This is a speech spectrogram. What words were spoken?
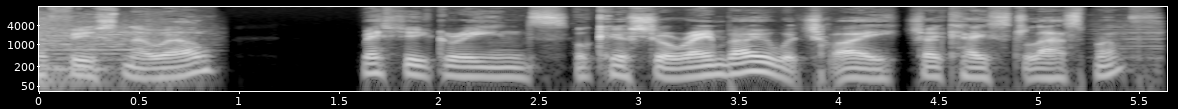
The first Noel, Matthew Green's Orchestral Rainbow, which I showcased last month.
